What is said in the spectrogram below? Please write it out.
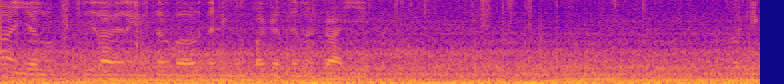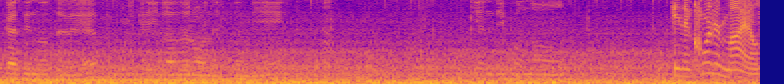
Ay, ya lo quisiera ver en El Salvador, dejen un paquete en la calle. Aquí casi no se ve eso porque hay ladrones también. ¿Quién dijo no? In a quarter mile,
